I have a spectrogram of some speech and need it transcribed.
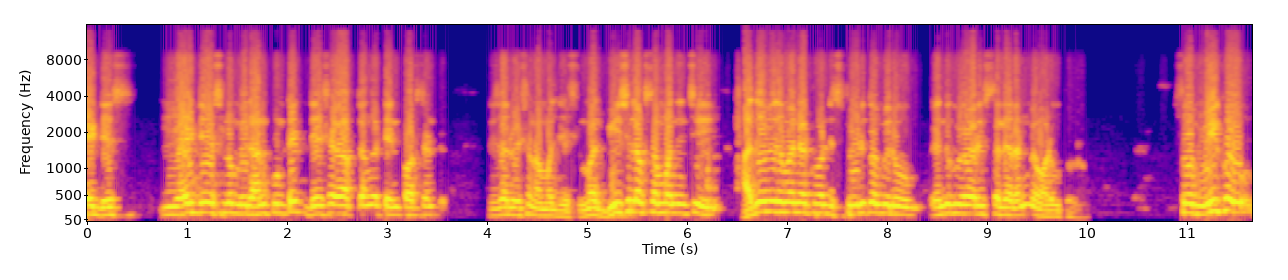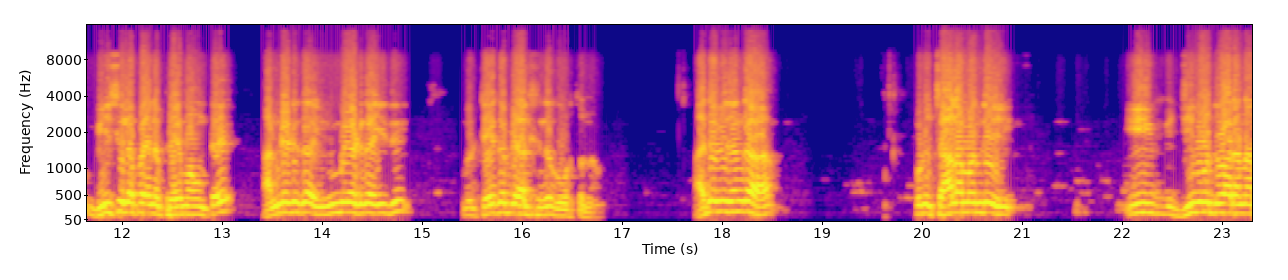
ఎయిట్ డేస్. ఈ ఎయిట్ డేస్లో మీరు అనుకుంటే దేశవ్యాప్తంగా టెన్ పర్సెంట్ రిజర్వేషన్ అమలు చేసింది. మరి బీసీలకు సంబంధించి అదే విధమైనటువంటి స్పీడ్తో మీరు ఎందుకు వ్యవహరిస్తలేరని మేము అడుగుతున్నాం. సో మీకు బీసీల పైన ప్రేమ ఉంటే హండ్రెడ్గా ఇమ్మీడియట్గా ఇది మీరు టేకప్ చేయాల్సిందిగా కోరుతున్నాం. అదేవిధంగా ఇప్పుడు చాలామంది ఈ జీవో ద్వారానా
